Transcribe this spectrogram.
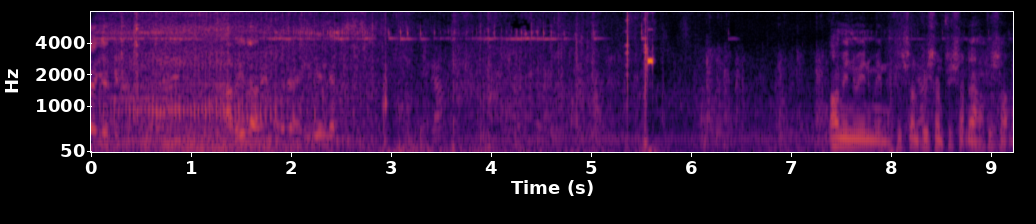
സെറ്റാക്കി വെക്ക്. അറിയില്ല അറിയില്ല. ഒരു ഐഡിയ ഇല്ല ആ മീൻ മീൻ മീൻ. Fish on fish on fish on ആ ഫിഷ് ഓൺ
